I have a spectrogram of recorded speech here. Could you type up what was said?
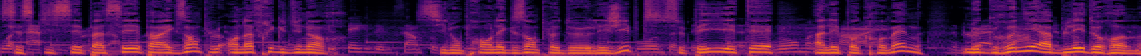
C'est ce qui s'est passé par exemple en Afrique du Nord. Si l'on prend l'exemple de l'Égypte, ce pays était, à l'époque romaine, le grenier à blé de Rome.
